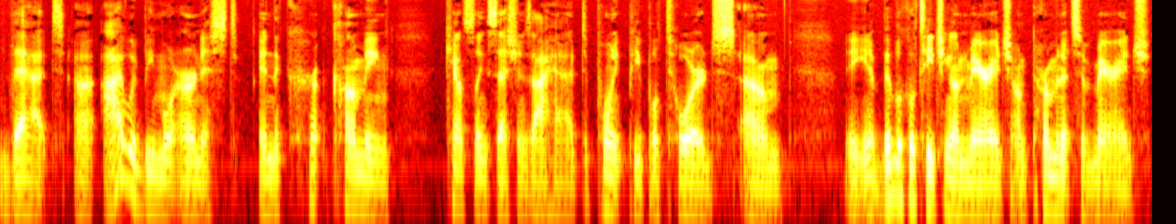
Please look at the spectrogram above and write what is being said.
that uh, I would be more earnest in the cr- coming counseling sessions I had to point people towards um, you know, biblical teaching on marriage, on permanence of marriage,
